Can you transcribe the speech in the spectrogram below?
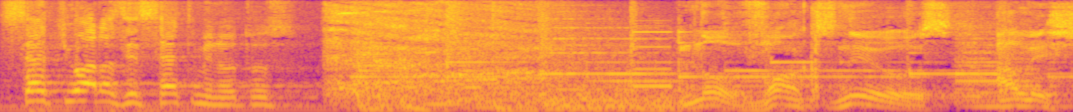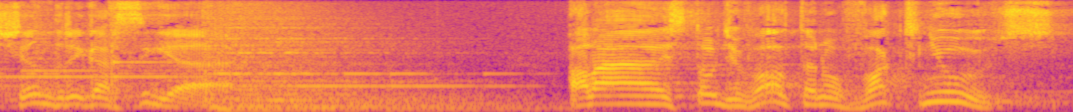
7 horas e 7 minutos. No Vox News, Alexandre Garcia. Olá, estou de volta no Vox News.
